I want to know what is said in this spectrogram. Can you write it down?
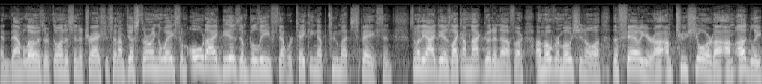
And down below, as they're throwing us in the trash, he said, I'm just throwing away some old ideas and beliefs that were taking up too much space. And some of the ideas like I'm not good enough, or I'm over emotional, uh, the failure, I, am too short, I, I'm ugly.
